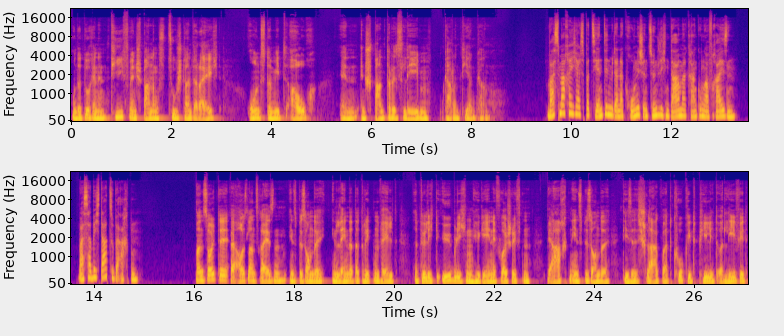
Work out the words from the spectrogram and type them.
und dadurch einen tiefen Entspannungszustand erreicht und damit auch ein entspannteres Leben garantieren kann. Was mache ich als Patientin mit einer chronisch entzündlichen Darmerkrankung auf Reisen? Was habe ich da zu beachten? Man sollte bei Auslandsreisen, insbesondere in Länder der dritten Welt, natürlich die üblichen Hygienevorschriften beachten, insbesondere dieses Schlagwort Cook it, peel it or leave it,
